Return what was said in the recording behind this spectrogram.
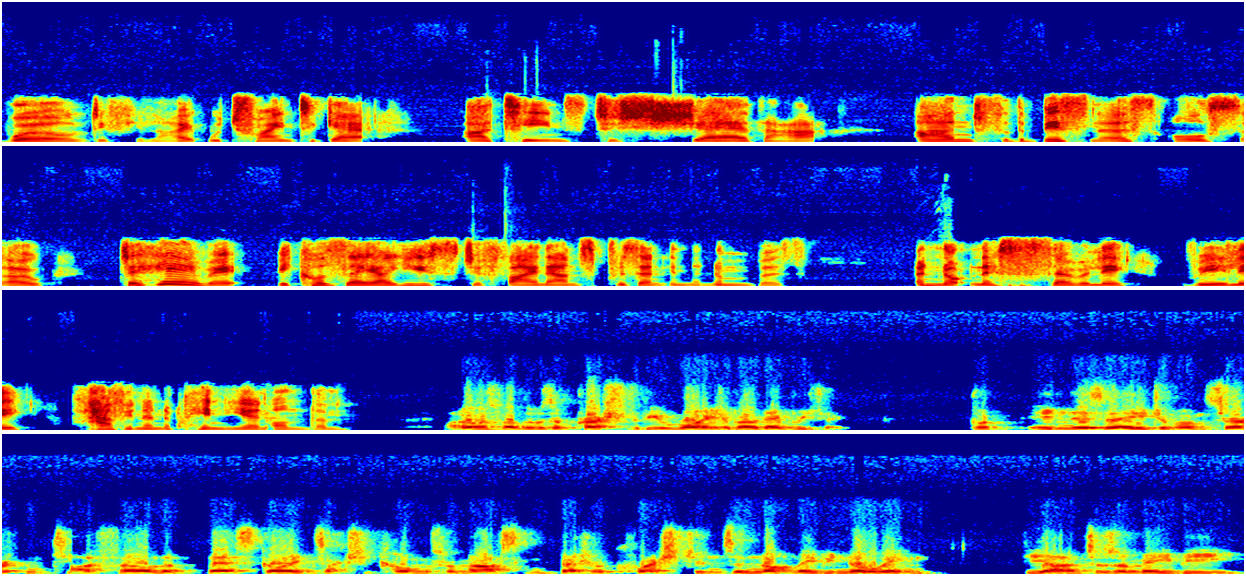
world, if you like, we're trying to get our teams to share that, and for the business also to hear it because they are used to finance presenting the numbers and not necessarily really having an opinion on them. I always felt there was a pressure to be right about everything. But in this age of uncertainty, I found that best guidance actually comes from asking better questions and not maybe knowing the answers or maybe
